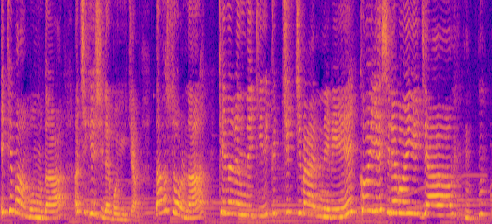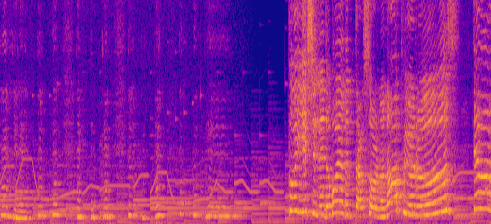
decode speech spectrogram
İki bambumu da açık yeşile boyayacağım. Daha sonra kenarındaki küçük çimenleri koyu yeşile boyayacağım. Koyu yeşille de boyadıktan sonra ne yapıyoruz? Devam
